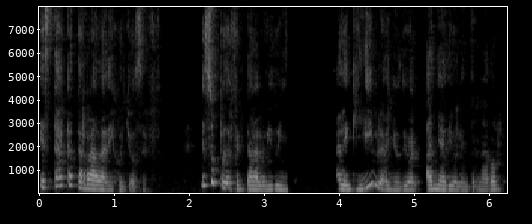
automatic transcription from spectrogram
Está acatarrada, dijo Joseph. Eso puede afectar al oído al equilibrio, añadió, el entrenador.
